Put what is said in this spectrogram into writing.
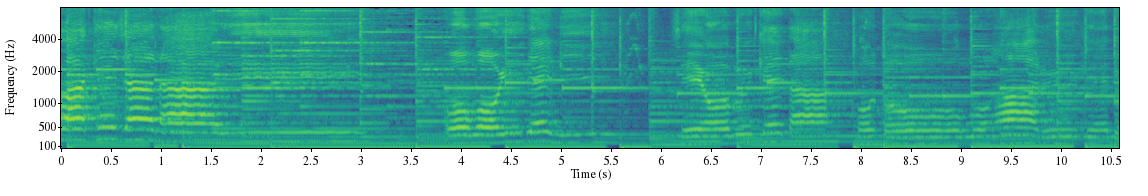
わけじゃない。思い出に背を向けたこともあるけど。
